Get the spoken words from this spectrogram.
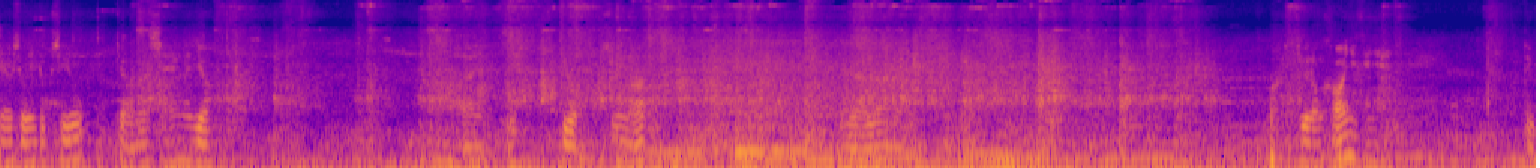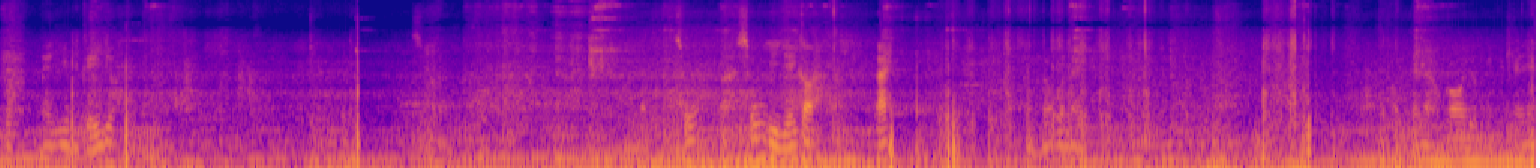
Kéo xuống chút xíu cho nó sáng nó vô. Đây, chưa xuống nữa Đây là lên. Chưa đóng khói nha cả nhà. Tuyệt vời này zoom kỹ vô. Xuống gì vậy coi đây. Nó bên này không thể nào coi được cả nhà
